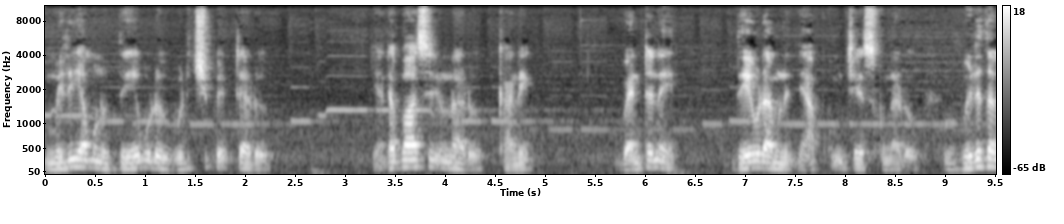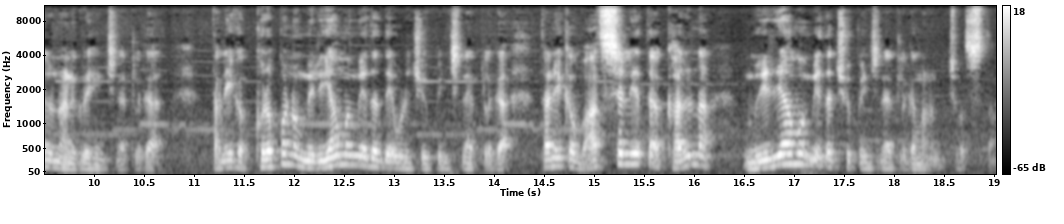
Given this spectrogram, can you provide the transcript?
మిరియామును దేవుడు విడిచిపెట్టాడు. ఎడబాసి ఉన్నాడు. కానీ వెంటనే దేవుడు ఆమెను జ్ఞాపకం చేసుకున్నాడు. విడుదలను అనుగ్రహించినట్లుగా తన యొక్క కృపను మిరియాము మీద దేవుడు చూపించినట్లుగా తన యొక్క వాత్సల్యత కరుణ మిరియాము మీద చూపించినట్లుగా మనం చూస్తాం.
